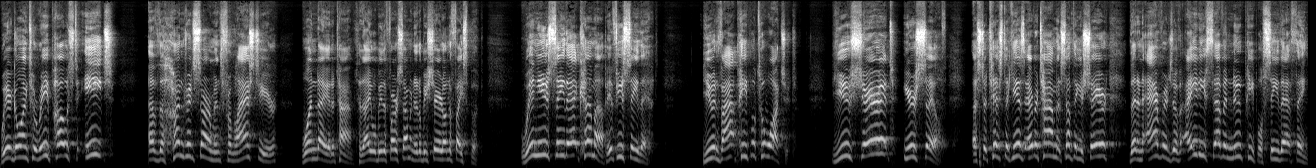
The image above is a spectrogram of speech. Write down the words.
we're going to repost each of the hundred sermons from last year one day at a time. Today will be the first sermon, it'll be shared on the Facebook. When you see that come up, if you see that, you invite people to watch it. You share it yourself. A statistic is every time that something is shared, that an average of 87 new people see that thing.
